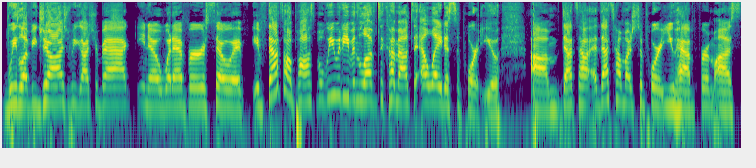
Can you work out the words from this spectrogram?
we love you, Josh. We got your back, you know, whatever. So if, if that's all possible, we would even love to come out to LA to support you. Um, that's how that's how much support you have from us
